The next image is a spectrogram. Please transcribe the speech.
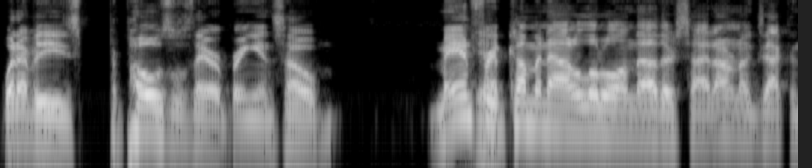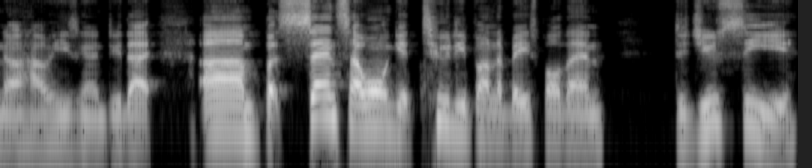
whatever these proposals they were bringing. So Manfred coming out a little on the other side. I don't know exactly know how he's going to do that. Um, but since I won't get too deep on the baseball, then did you see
